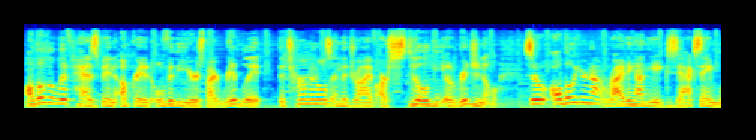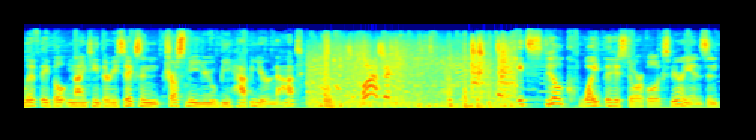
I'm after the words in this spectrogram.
Although the lift has been upgraded over the years by Riblet, the terminals and the drive are still the original, so although you're not riding on the exact same lift they built in 1936, and trust me, you'll be happy you're not. It's a classic! It's still quite the historical experience, and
